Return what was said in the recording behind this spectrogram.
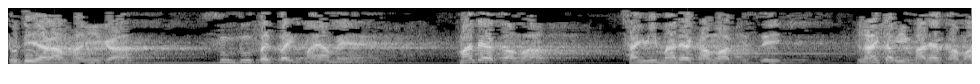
ဒုတိယကမှန်ကြီးက စူးစူးစိုက်စိုက်မှန်ရမယ်မှန်တဲ့အခါမှာခြံပြီးမှန်တဲ့အခါမှာဖြစ်စေလမ်းလျှောက်ပြီးမှန်တဲ့အခါမှာ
